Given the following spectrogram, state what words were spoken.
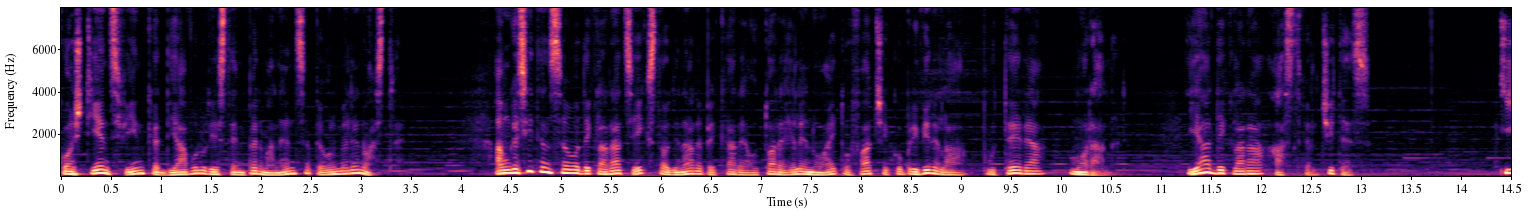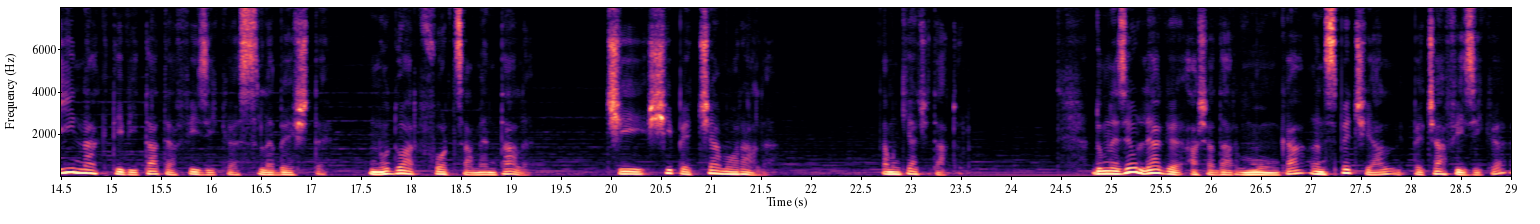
conștienți fiind că diavolul este în permanență pe urmele noastre. Am găsit însă o declarație extraordinară pe care autoarea Ellen White o face cu privire la puterea morală. Ea declara astfel, citez, Inactivitatea fizică slăbește nu doar forța mentală, ci și pe cea morală. Am încheiat citatul. Dumnezeu leagă așadar munca, în special pe cea fizică,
